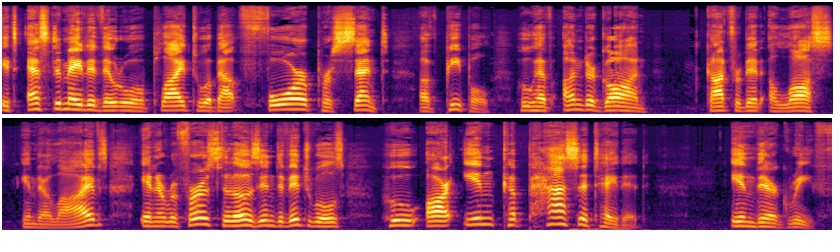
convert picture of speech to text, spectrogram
It's estimated that it will apply to about 4% of people who have undergone, God forbid, a loss in their lives. And it refers to those individuals who are incapacitated in their grief,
